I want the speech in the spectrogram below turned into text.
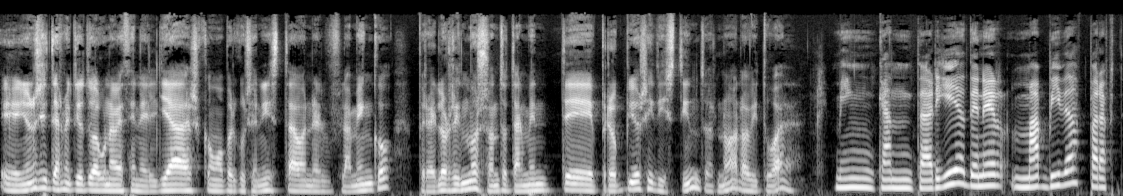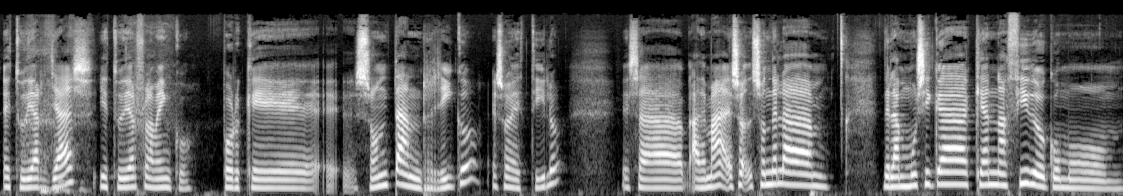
eh, yo no sé si te has metido tú alguna vez en el jazz como percusionista o en el flamenco, pero ahí los ritmos son totalmente propios y distintos, ¿no? A lo habitual. Me encantaría tener más vidas para estudiar jazz y estudiar flamenco, porque eh, son tan ricos esos estilos. Esa, además, son, son de, la, de las músicas que han nacido como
